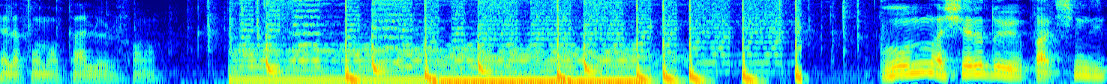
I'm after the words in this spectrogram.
telefon hoparlörü falan. Bunun aşırı duyu... Bak şimdi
